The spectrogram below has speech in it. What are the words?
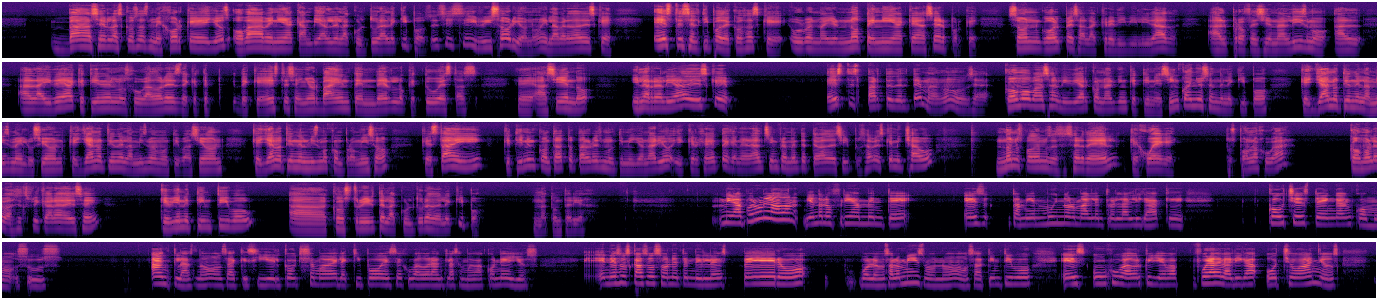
va a hacer las cosas mejor que ellos o va a venir a cambiarle la cultura al equipo? Es, es irrisorio, ¿no? Y la verdad es que este es el tipo de cosas que Urban Meyer no tenía que hacer porque son golpes a la credibilidad, al profesionalismo, al, a la idea que tienen los jugadores de que, te, de que este señor va a entender lo que tú estás eh, haciendo. Y la realidad es que este es parte del tema, ¿no? O sea, ¿cómo vas a lidiar con alguien que tiene cinco años en el equipo, que ya no tiene la misma ilusión, que ya no tiene la misma motivación, que ya no tiene el mismo compromiso, que está ahí, que tiene un contrato tal vez multimillonario y que el gerente general simplemente te va a decir, pues sabes qué, mi chavo, no nos podemos deshacer de él, que juegue. Pues ponlo a jugar. ¿Cómo le vas a explicar a ese que viene Tim Tebow a construirte la cultura del equipo? Una tontería. Mira, por un lado, viéndolo fríamente, es también muy normal dentro de la liga que coaches tengan como sus anclas, ¿no? O sea, que si el coach se mueve el equipo, ese jugador ancla se mueva con ellos. En esos casos son entendibles, pero volvemos a lo mismo, ¿no? O sea, Tim Tebow es un jugador que lleva fuera de la liga ocho años.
